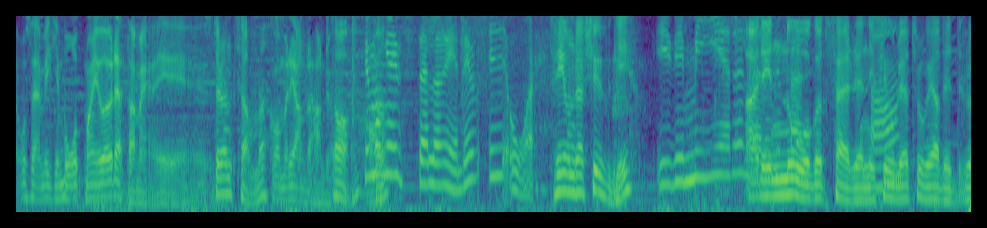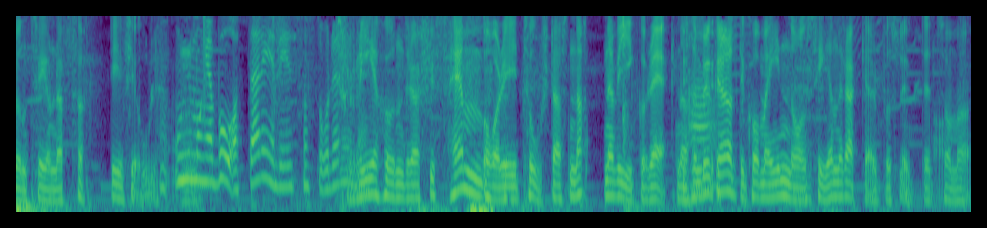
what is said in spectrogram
Eh, Och sen vilken båt man gör detta med är, Strunt samma. kommer i andra hand. Ja. Hur många utställare är det i år? 320. Är det mer eller? Ja, det är ungefär? något färre än i Ja. fjol. Jag tror vi hade runt 340 i fjol. Och hur många båtar är det som står där nere? 325 var det i torsdags natt när vi gick och räknade. Sen brukar det alltid komma in någon sen rackare på slutet som har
